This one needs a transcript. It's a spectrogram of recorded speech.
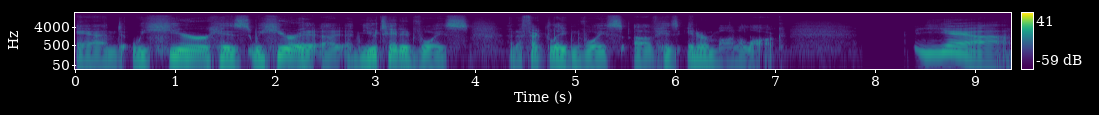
and we hear his we hear a, a mutated voice, an effect laden voice of his inner monologue. Yeah,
